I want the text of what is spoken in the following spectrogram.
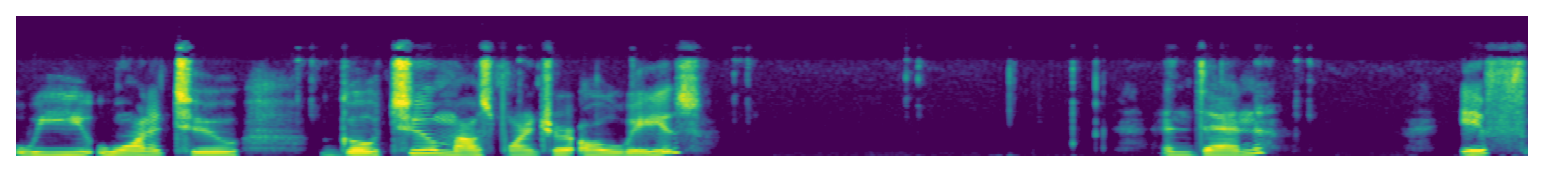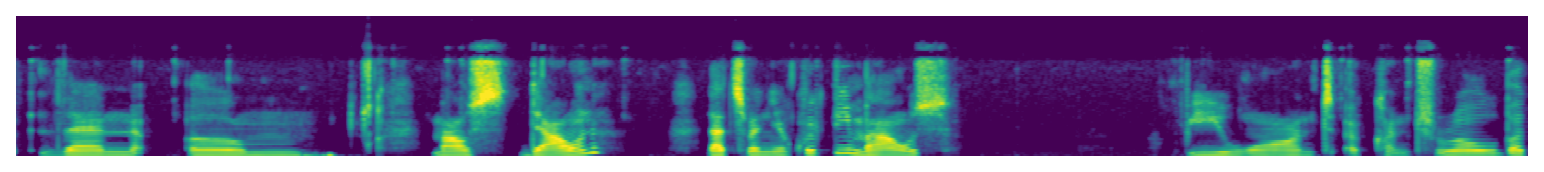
we wanted to go to mouse pointer always. And then if then um, mouse down, that's when you click the mouse. We want a control but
